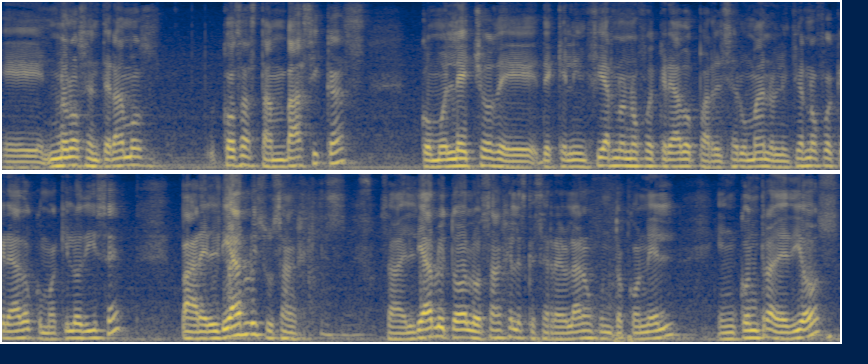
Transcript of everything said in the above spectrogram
eh, no nos enteramos cosas tan básicas como el hecho de, de, que el infierno no fue creado para el ser humano, el infierno fue creado, como aquí lo dice, para el diablo y sus ángeles. O sea, el diablo y todos los ángeles que se rebelaron junto con él en contra de Dios,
